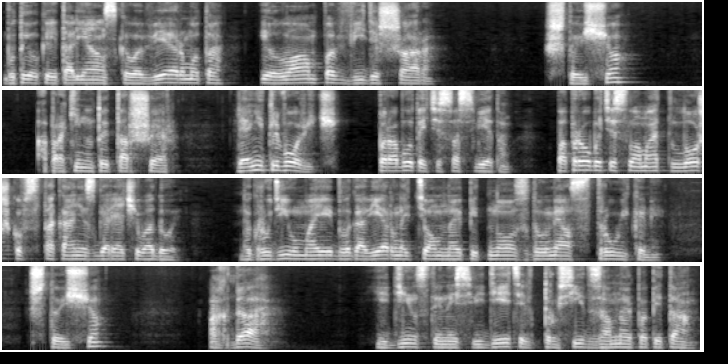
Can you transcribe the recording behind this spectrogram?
бутылка итальянского вермута и лампа в виде шара – что еще? Опрокинутый торшер. Леонид Львович, поработайте со светом. Попробуйте сломать ложку в стакане с горячей водой. На груди у моей благоверной темное пятно с двумя струйками. Что еще? Ах да, единственный свидетель трусит за мной по пятам.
